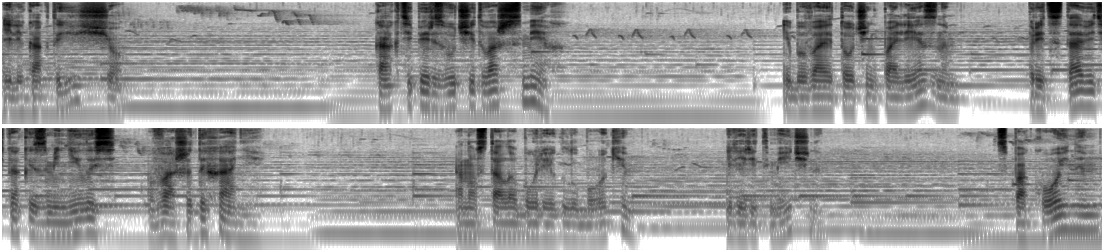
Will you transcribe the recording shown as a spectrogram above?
Или как-то еще? Как теперь звучит ваш смех? И бывает очень полезным представить, как изменилось ваше дыхание. Оно стало более глубоким или ритмичным, спокойным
